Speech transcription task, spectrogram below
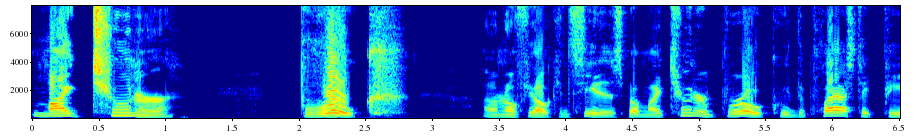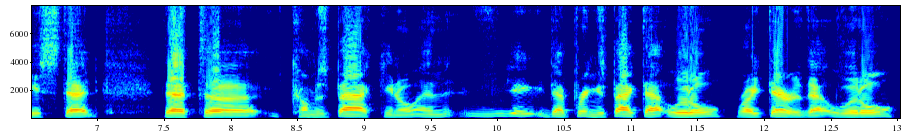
my tuner broke. I don't know if y'all can see this, but my tuner broke with the plastic piece that that uh, comes back, you know, and that brings back that little right there, that little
